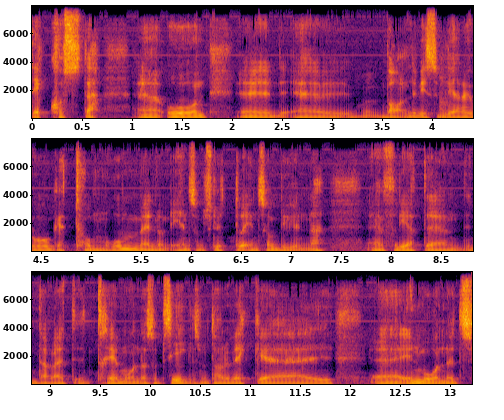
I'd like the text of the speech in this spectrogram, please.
Det koster. Eh, Og eh, eh, vanligvis blir det jo òg et tomrom mellom en som slutter og en som begynner. Fordi at det er et tre måneders oppsigelse tar det vekk en måneds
